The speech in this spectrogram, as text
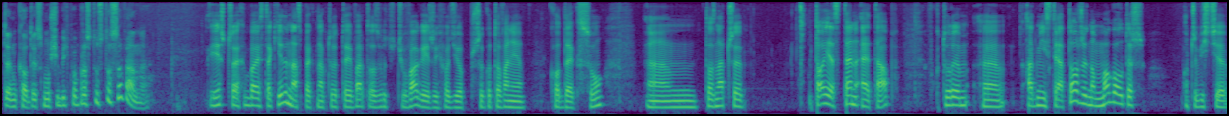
ten kodeks musi być po prostu stosowany. Jeszcze chyba jest taki jeden aspekt, na który tutaj warto zwrócić uwagę, jeżeli chodzi o przygotowanie kodeksu. To znaczy, to jest ten etap, w którym administratorzy no, mogą też, oczywiście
